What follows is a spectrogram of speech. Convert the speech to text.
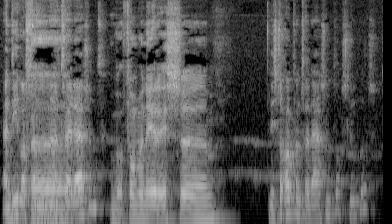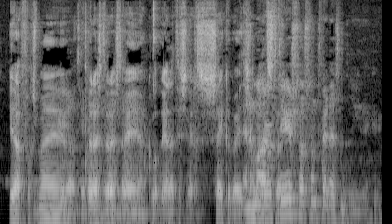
En die was van Eh, eh, 2000? Van wanneer is... ehm, Die is toch ook van 2000, toch, Sleepless? ja, volgens mij Ja, 2000, 2000, 2001. Ja, klopt. Ja, dat is echt zeker beter En The zijn Mother of laatste. Tears was van 2003, denk ik.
